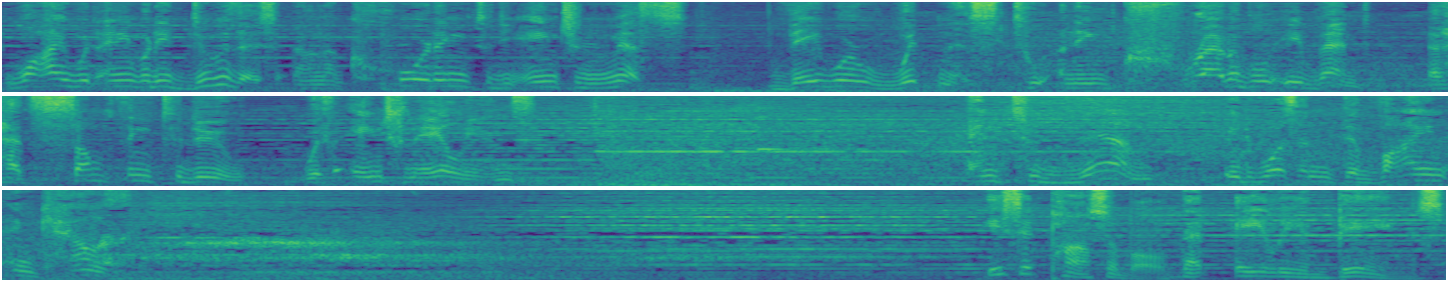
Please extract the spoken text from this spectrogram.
why would anybody do this? And according to the ancient myths, they were witness to an incredible event that had something to do with ancient aliens. And to them, it was a divine encounter. Is it possible that alien beings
